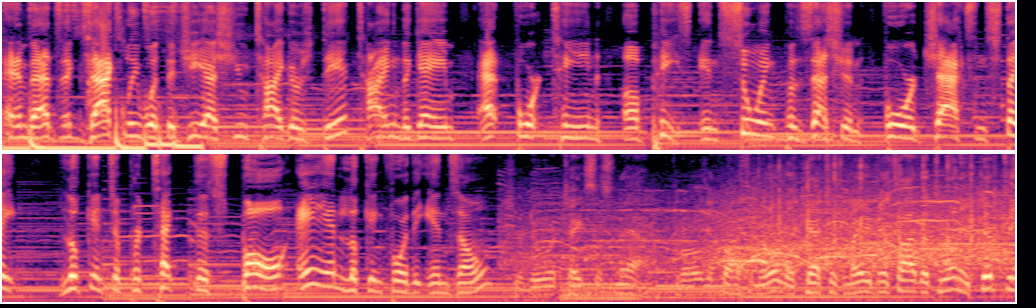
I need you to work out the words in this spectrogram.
And that's exactly what the GSU Tigers did, tying the game at 14 apiece. Ensuing possession for Jackson State looking to protect this ball and looking for the end zone. Shedeur takes a snap, throws across the middle. The catch is made inside the 20, 15,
